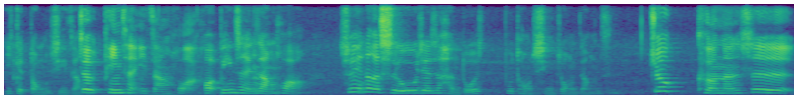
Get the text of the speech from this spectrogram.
一个东西这样。就拼成一张画，哦，拼成一张画，所以那个食物就是很多不同形状这样子。就可能是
